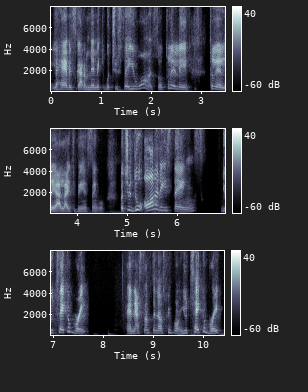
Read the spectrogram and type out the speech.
your habits got to mimic what you say you want. So clearly, clearly, I liked being single. But you do all of these things. You take a break, and that's something else people. You take a break.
